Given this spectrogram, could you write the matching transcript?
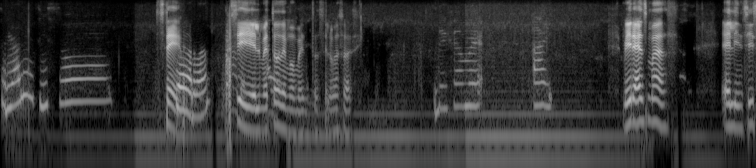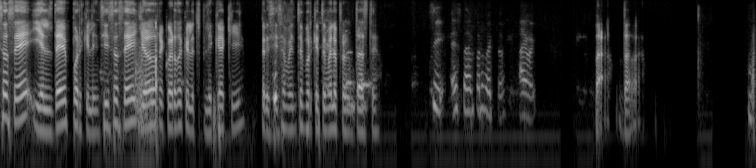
sería el inciso Sí, C, ¿verdad? Sí, el método de momentos, el más fácil. déjame. Ay, Mira, es más, el inciso C y el D, porque el inciso C yo recuerdo que lo expliqué aquí, precisamente porque tú me lo preguntaste. Sí, está perfecto. Ahí voy. Va, va, va.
